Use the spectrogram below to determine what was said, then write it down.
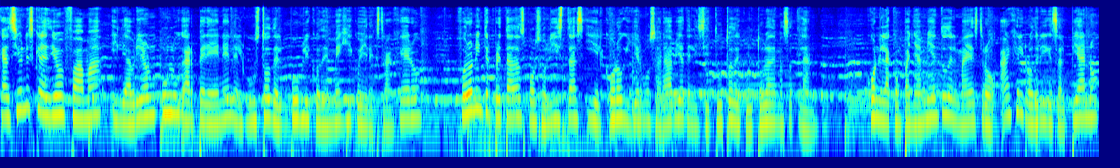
Canciones que le dieron fama y le abrieron un lugar perenne en el gusto del público de México y el extranjero, fueron interpretadas por solistas y el coro Guillermo Sarabia del Instituto de Cultura de Mazatlán, con el acompañamiento del maestro Ángel Rodríguez al piano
